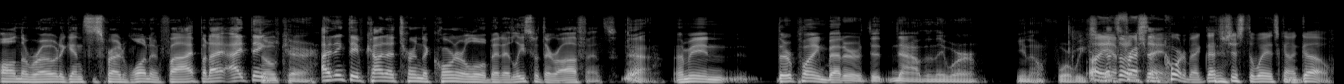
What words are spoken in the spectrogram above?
on the road against the spread one and five, but I, I think don't care. I think they've kind of turned the corner a little bit, at least with their offense. Yeah, I mean, they're playing better th- now than they were, you know, four weeks. oh ago. yeah, That's what I'm freshman quarterback. quarterterback. That's just the way it's going to go.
